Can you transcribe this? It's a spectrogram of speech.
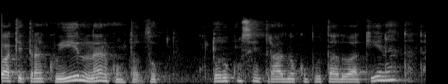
Tô aqui tranquilo, né? Tô todo concentrado no computador aqui, né? Tá, tá.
